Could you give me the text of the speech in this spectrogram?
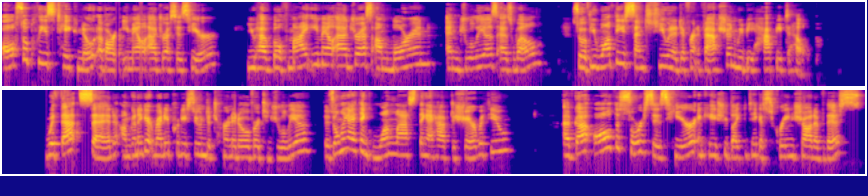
also please take note of our email addresses here. You have both my email address, I'm Lauren, and Julia's as well. So if you want these sent to you in a different fashion, we'd be happy to help. With that said, I'm going to get ready pretty soon to turn it over to Julia. There's only, I think, one last thing I have to share with you. I've got all the sources here in case you'd like to take a screenshot of this.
